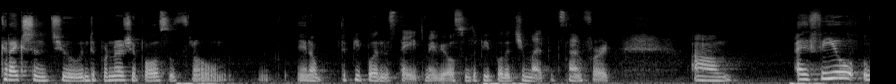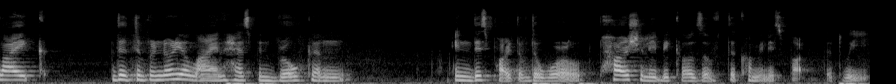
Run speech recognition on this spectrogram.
connection to entrepreneurship also through, you know, the people in the state, maybe also the people that you met at Stanford. Um, I feel like the entrepreneurial line has been broken in this part of the world, partially because of the communist part that we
